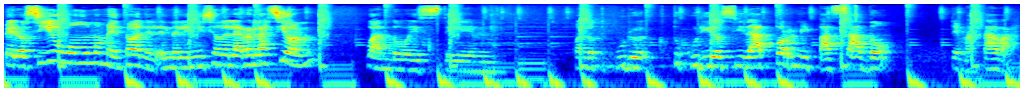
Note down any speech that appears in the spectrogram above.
Pero sí hubo un momento en el, en el inicio de la relación cuando este cuando tu curiosidad por mi pasado te mataba.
